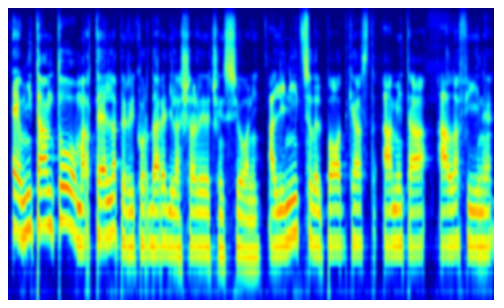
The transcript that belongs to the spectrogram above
E ogni tanto martella per ricordare di lasciare le recensioni. All'inizio del podcast, a metà, alla fine.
